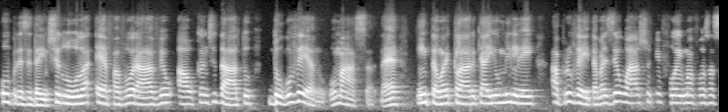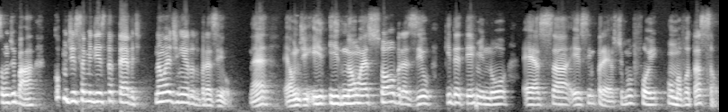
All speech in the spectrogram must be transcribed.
o presidente Lula é favorável ao candidato do governo, o Massa, né? Então, é claro que aí o Milley aproveita, mas eu acho que foi uma forçação de barra. Como disse a ministra Tebet, não é dinheiro do Brasil, né? É onde, e, e, não é só o Brasil que determinou essa, esse empréstimo, foi uma votação.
